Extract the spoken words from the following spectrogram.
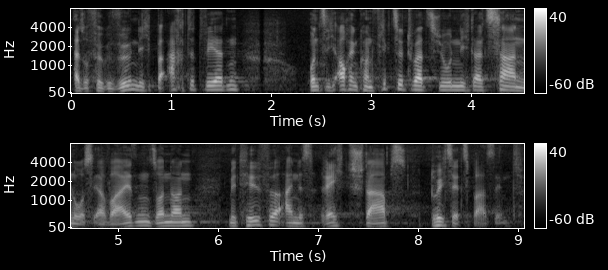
also für gewöhnlich beachtet werden und sich auch in Konfliktsituationen nicht als zahnlos erweisen, sondern mit Hilfe eines Rechtsstabs durchsetzbar sind.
